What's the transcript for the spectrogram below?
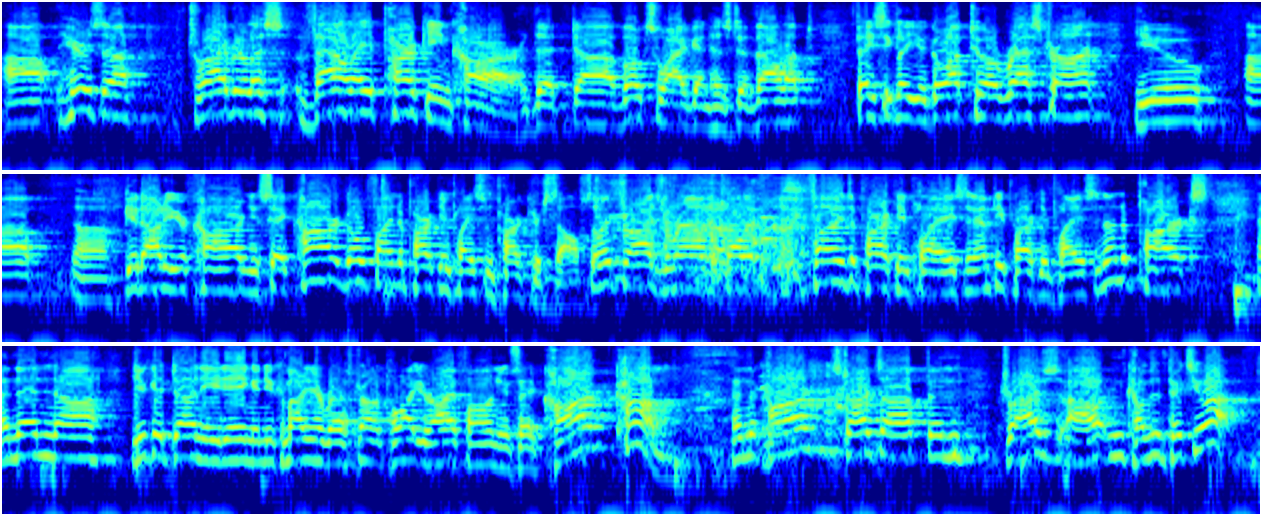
Uh, here's a driverless valet parking car that uh, Volkswagen has developed. Basically, you go up to a restaurant, you uh, uh, get out of your car, and you say, Car, go find a parking place and park yourself. So it drives around until it finds a parking place, an empty parking place, and then it parks. And then uh, you get done eating, and you come out of your restaurant, pull out your iPhone, and you say, Car, come. And the car starts up and drives out and comes and picks you up.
